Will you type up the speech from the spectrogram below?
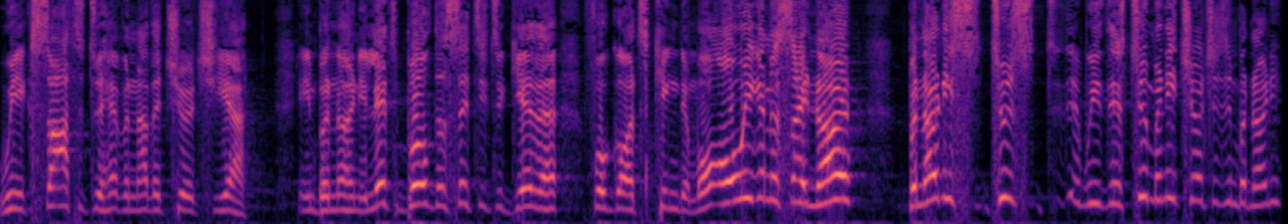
We're excited to have another church here in Benoni. Let's build the city together for God's kingdom. Or are we going to say no? Benoni's too, there's too many churches in Benoni.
